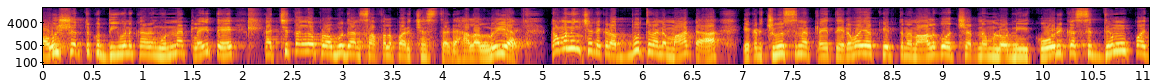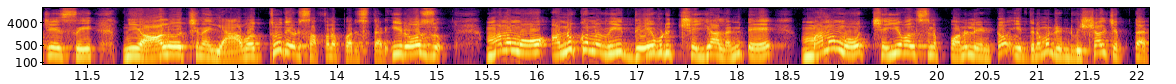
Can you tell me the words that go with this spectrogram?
భవిష్యత్తుకు దీవెనకరంగా ఉన్నట్లయితే ఖచ్చితంగా ప్రభు దాన్ని సఫలపరిచేస్తాడు. హలలుయ గమనించండి ఇక్కడ అద్భుతమైన మాట. ఇక్కడ చూసినట్లయితే ఇరవై కీర్తన నాలుగో చరణంలో నీ కోరిక సిద్ధింపజేసి నీ ఆలోచన యావత్తు దేవుడు సఫలపరుస్తాడు. ఈరోజు మనము అనుకున్నవి దేవుడు చెయ్యాలంటే మనము చేయవలసిన పనులేంటో ఈ దినము రెండు విషయాలు చెప్తాను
